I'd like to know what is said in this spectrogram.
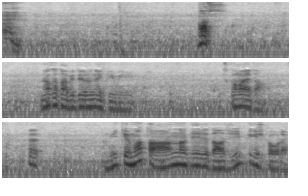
ボス。中食べてるね君。捕まえたん。え見てまたあんだけ入れた味？1匹しかおれへん。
